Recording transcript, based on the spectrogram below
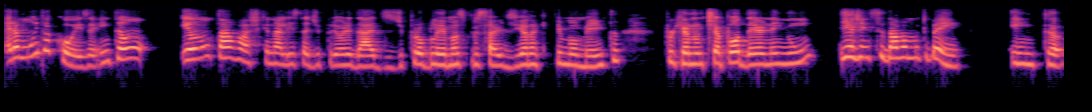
Era muita coisa. Então, eu não estava, acho que, na lista de prioridades de problemas para Sardinha naquele momento, porque eu não tinha poder nenhum e a gente se dava muito bem. Então,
